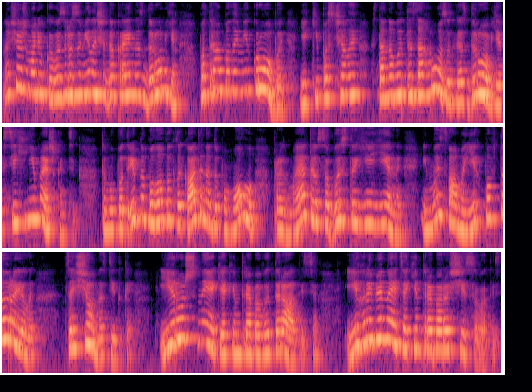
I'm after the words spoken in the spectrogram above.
Ну що ж, малюки, ви зрозуміли, що до країни здоров'я потрапили мікроби, які почали становити загрозу для здоров'я всіх її мешканців. Тому потрібно було викликати на допомогу предмети особистої гігієни. І ми з вами їх повторили. Це що в нас, дітки? І рушник, яким треба витиратися, і гребінець, яким треба розчісуватись.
